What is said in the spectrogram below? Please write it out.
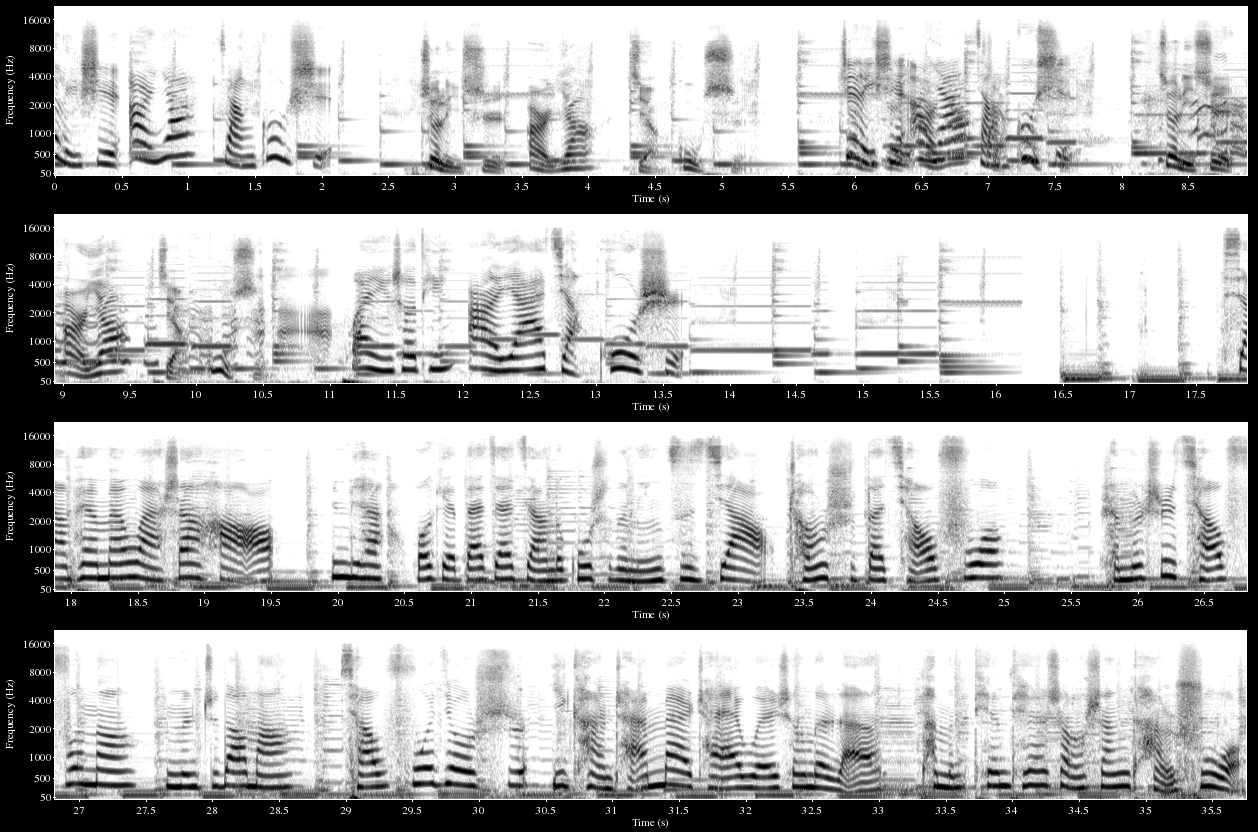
这里是二丫讲故事，这里是二丫讲故事，这里是二丫讲故事，这里是二丫讲故事，欢迎收听二丫讲故事。小朋友们晚上好，今天我给大家讲的故事的名字叫《诚实的樵夫》。什么是樵夫呢？你们知道吗？樵夫就是以砍柴卖柴为生的人，他们天天上山砍树。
